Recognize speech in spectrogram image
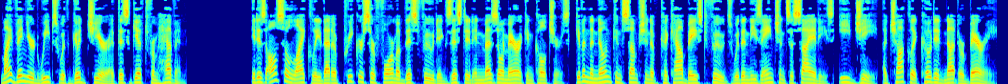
My vineyard weeps with good cheer at this gift from heaven, it is also likely that a precursor form of this food existed in Mesoamerican cultures, given the known consumption of cacao-based foods within these ancient societies, e.g., a chocolate-coated nut or berry.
